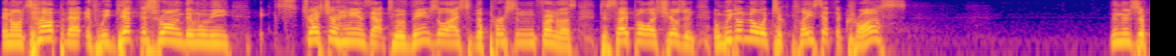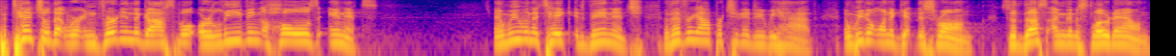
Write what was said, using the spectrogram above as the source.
And on top of that, if we get this wrong, then when we stretch our hands out to evangelize to the person in front of us, disciple our children, and we don't know what took place at the cross, then there's a potential that we're inverting the gospel or leaving holes in it. And we want to take advantage of every opportunity we have. And we don't want to get this wrong. So, thus, I'm going to slow down.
